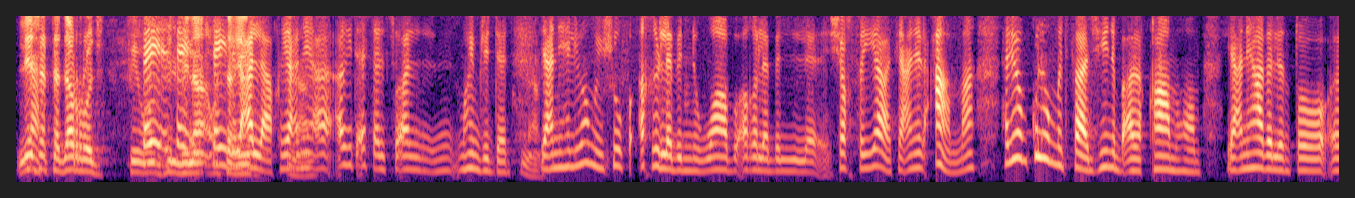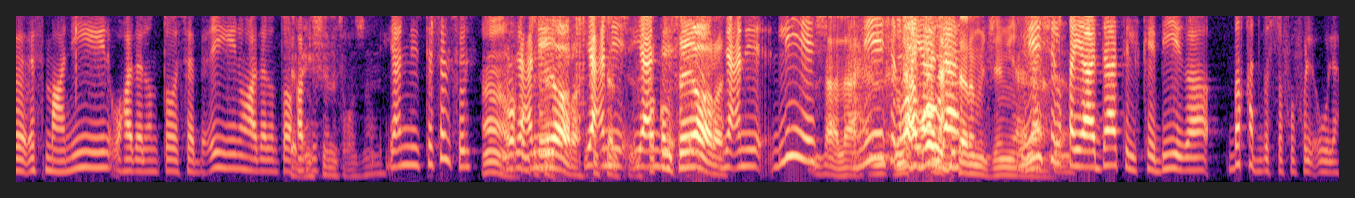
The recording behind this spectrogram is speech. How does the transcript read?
ليش نعم. التدرج في سيد, في سيد, البناء سيد والتغيير العلاق يعني نعم. أريد أسأل سؤال مهم جدا نعم. يعني اليوم نشوف أغلب النواب وأغلب الشخصيات يعني العامة اليوم كلهم متفاجئين بأرقامهم يعني هذا اللي انطوه آه، 80 وهذا اللي انطوه 70 وهذا اللي انطوه 70 50 شنو؟ يعني تسلسل آه. رقم يعني سيارة. يعني تسلسل. يعني رقم سيارة. يعني ليش لا لا ليش القيادات ليش. القيادات الكبيرة بقت بالصفوف الأولى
